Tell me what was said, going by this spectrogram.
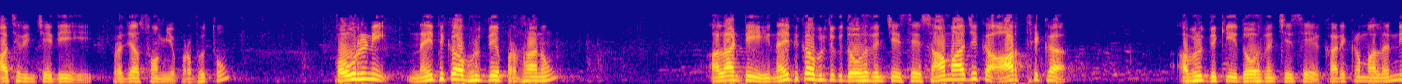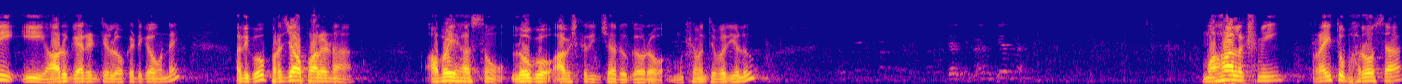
ఆచరించేది ప్రజాస్వామ్య ప్రభుత్వం. పౌరుని నైతికాభివృద్ధే ప్రధానం. అలాంటి నైతికాభివృద్ధికి దోహదం చేసే సామాజిక ఆర్థిక అభివృద్ధికి దోహదం చేసే కార్యక్రమాలన్నీ ఈ ఆరు గ్యారంటీలు ఒకటిగా ఉన్నాయి. అదిగో ప్రజాపాలన అభయహస్తం లోగో ఆవిష్కరించారు గౌరవ ముఖ్యమంత్రి వర్యులు. మహాలక్ష్మి రైతు భరోసా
